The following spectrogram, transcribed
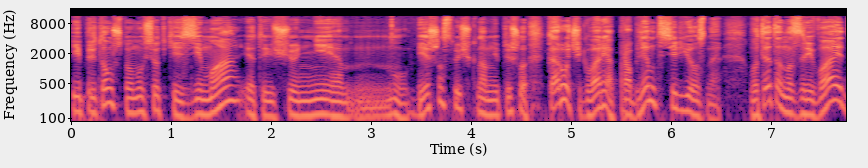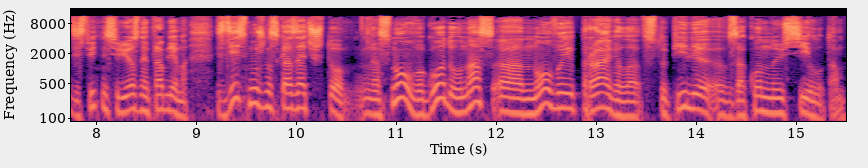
И при том, что, ну, все-таки зима, это еще не, ну, бешенство еще к нам не пришло. Короче говоря, проблема-то серьезная. Вот это назревает действительно серьезная проблема. Здесь нужно сказать, что э, с Нового года у нас э, новые правила вступили в законную силу. Там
